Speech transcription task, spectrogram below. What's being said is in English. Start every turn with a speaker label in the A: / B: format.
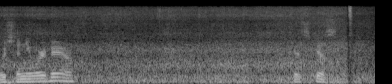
A: Wish anywhere here. Kiss, kiss.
